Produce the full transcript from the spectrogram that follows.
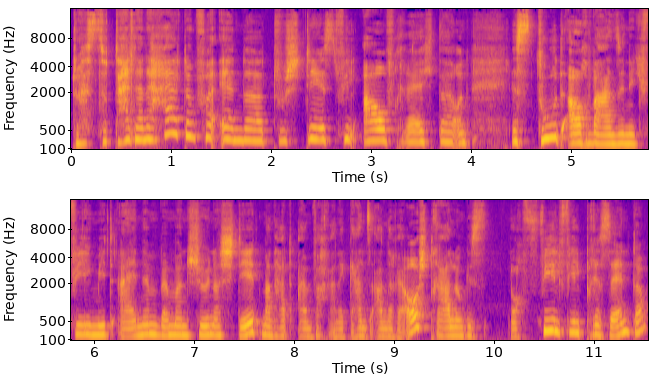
du hast total deine Haltung verändert, du stehst viel aufrechter und es tut auch wahnsinnig viel mit einem, wenn man schöner steht. Man hat einfach eine ganz andere Ausstrahlung, ist noch viel, viel präsenter.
